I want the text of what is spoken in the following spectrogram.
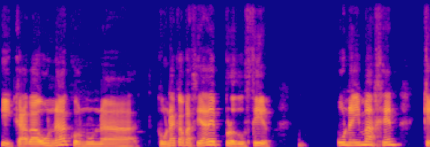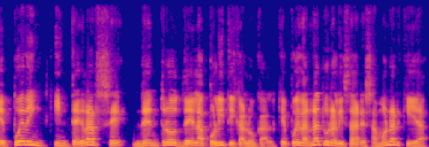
y cada una con una, con una capacidad de producir una imagen que puede integrarse dentro de la política local, que pueda naturalizar esa monarquía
